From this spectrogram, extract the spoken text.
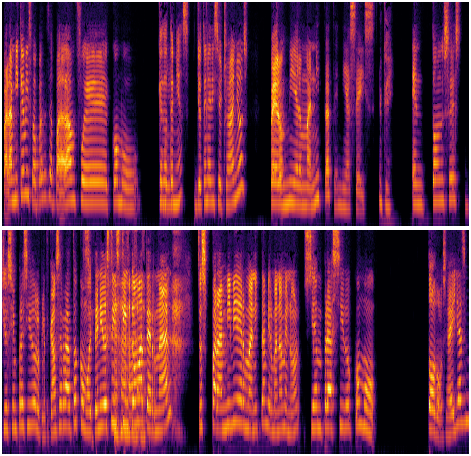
Para mí que mis papás se separaran fue como... ¿Qué edad tenías? Yo tenía 18 años, pero mi hermanita tenía 6. Ok. Entonces, yo siempre he sido, lo platicamos hace rato, como he tenido este instinto maternal. Entonces, para mí, mi hermanita, mi hermana menor, siempre ha sido como todo. O sea, ella es mi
